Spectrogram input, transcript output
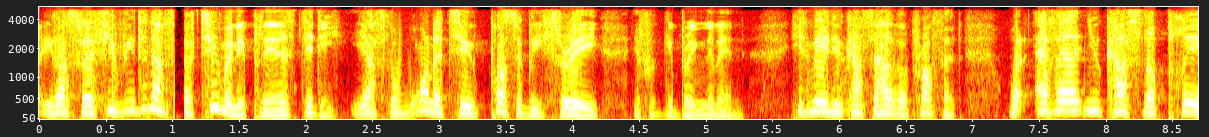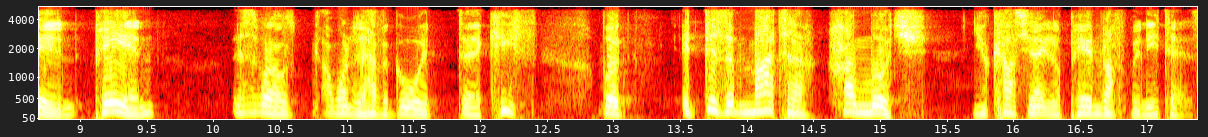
He asked for a few. He didn't ask for too many players, did he? He asked for one or two, possibly three, if we could bring them in. He's made Newcastle a of a profit. Whatever Newcastle are playing, paying. This is what I was. I wanted to have a go at uh, Keith, but it doesn't matter how much Newcastle United are paying Rafa Benitez.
